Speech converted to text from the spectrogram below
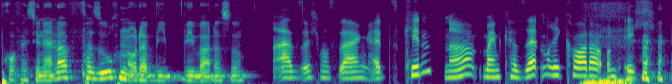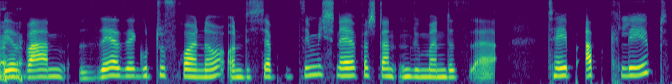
professioneller versuchen oder wie, wie war das so? Also ich muss sagen, als Kind, ne, mein Kassettenrekorder und ich, wir waren sehr, sehr gute Freunde und ich habe ziemlich schnell verstanden, wie man das äh, Tape abklebt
